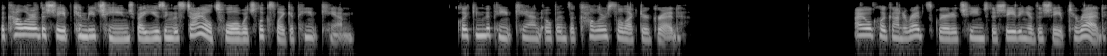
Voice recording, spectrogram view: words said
The color of the shape can be changed by using the Style tool, which looks like a paint can. Clicking the paint can opens a color selector grid. I will click on a red square to change the shading of the shape to red.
